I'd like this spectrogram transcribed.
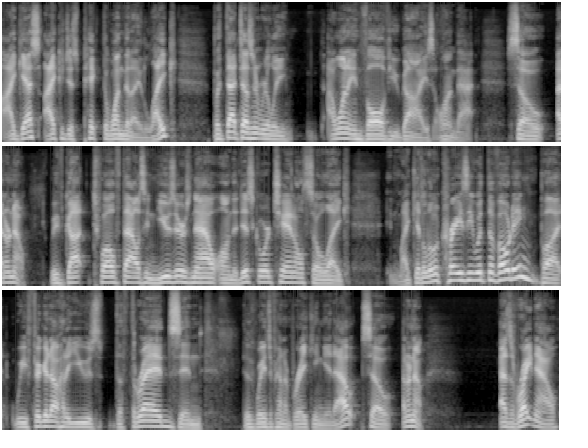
I guess I could just pick the one that I like, but that doesn't really, I want to involve you guys on that. So I don't know. We've got 12,000 users now on the Discord channel. So, like, it might get a little crazy with the voting, but we figured out how to use the threads and there's ways of kind of breaking it out. So I don't know. As of right now,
